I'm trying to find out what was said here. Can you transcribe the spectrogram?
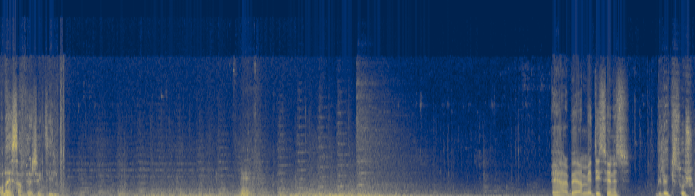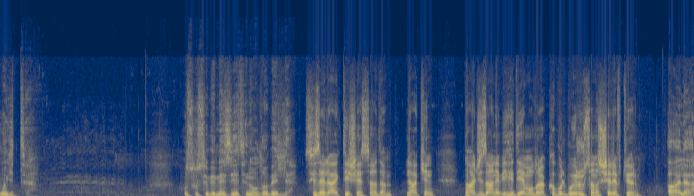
Ona hesap verecek değilim. Hmm. Eğer beğenmediyseniz Bilakis hoşuma gitti. Hususi bir meziyetin olduğu belli. size layık değil şehzadem. Lakin nacizane bir hediyem olarak kabul buyurursanız şeref duyarım. Hala.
